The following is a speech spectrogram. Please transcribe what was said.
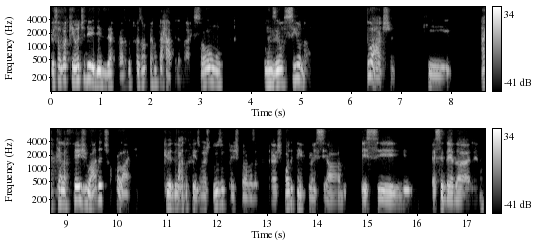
eu só vou aqui antes de, de dizer a frase, vou te fazer uma pergunta rápida, Mari. Só um, um dizer um sim ou não. Tu acha que aquela feijoada de chocolate que o Eduardo fez umas duas ou três provas atrás pode ter influenciado esse essa ideia da Helena?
